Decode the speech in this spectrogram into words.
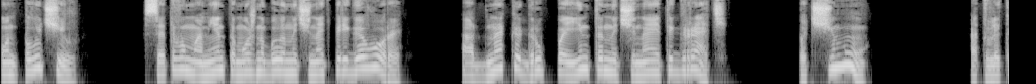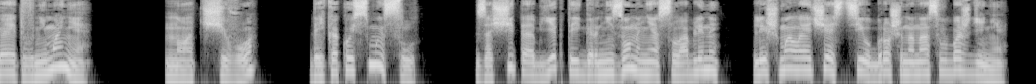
он получил. С этого момента можно было начинать переговоры. Однако группа Инта начинает играть. Почему? Отвлекает внимание? Но от чего? Да и какой смысл? Защита объекта и гарнизона не ослаблены, лишь малая часть сил брошена на освобождение.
